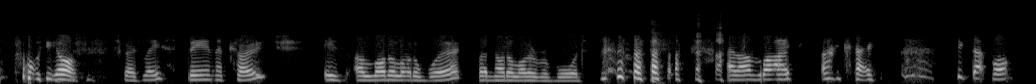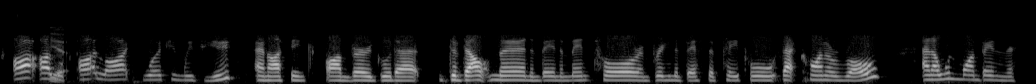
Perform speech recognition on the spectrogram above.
put me off. She goes, Lise, being a coach is a lot, a lot of work, but not a lot of reward. and I'm like, okay, tick that box. I, I, Yeah. look, I like working with youth, and I think I'm very good at development and being a mentor and bringing the best of people, that kind of role. And I wouldn't mind being an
